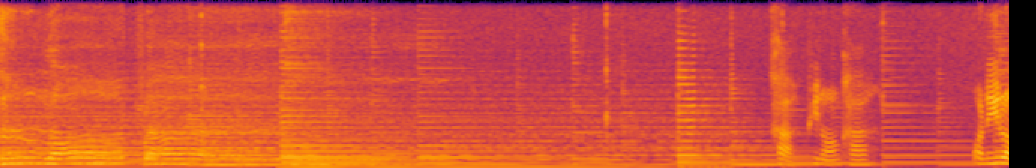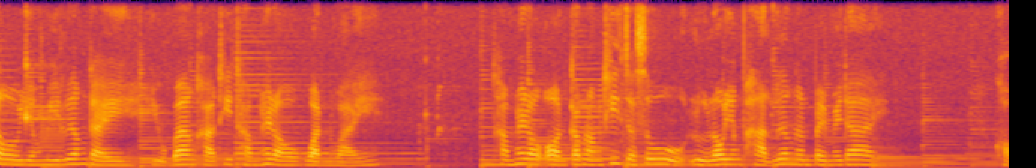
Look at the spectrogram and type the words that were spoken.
ตลอดไปค่ะพี่น้องคะวันนี้เรายังมีเรื่องใดอยู่บ้างคะที่ทำให้เราหวั่นไหว ทำให้เราอ่อนกำลังที่จะสู้ หรือเรายังผ่านเรื่องนั้นไปไม่ได้ ขอ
